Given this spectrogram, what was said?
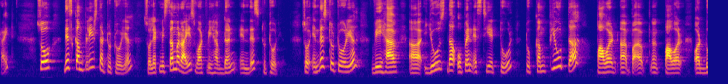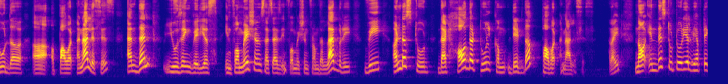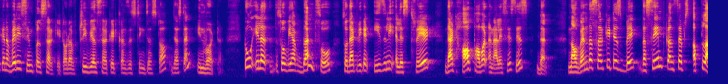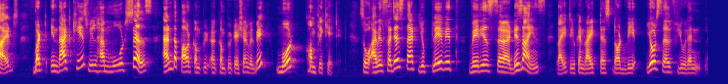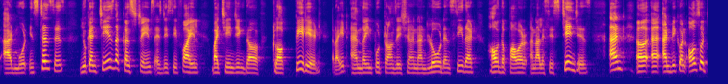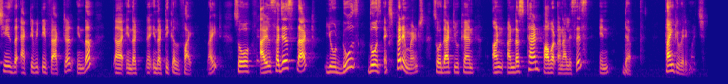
right. So, this completes the tutorial. So, let me summarize what we have done in this tutorial. So, in this tutorial we have uh, used the OpenSTA tool to compute the power, uh, uh, power or do the uh, power analysis and then using various information such as information from the library, we understood that how the tool did the power analysis right. Now, in this tutorial we have taken a very simple circuit or a trivial circuit consisting just of just an inverter. To so, we have done so, so that we can easily illustrate that how power analysis is done. Now, when the circuit is big, the same concepts applied, but in that case we will have more cells and the power compu uh, computation will be more complicated. So, I will suggest that you play with various uh, designs right. You can write test.v yourself, you can add more instances, you can change the constraints SDC file by changing the clock period right and the input transition and load and see that how the power analysis changes and uh, and we can also change the activity factor in the uh, in the in the TCL file right. So, I will suggest that you do those experiments so that you can un understand power analysis in depth. Thank you very much.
